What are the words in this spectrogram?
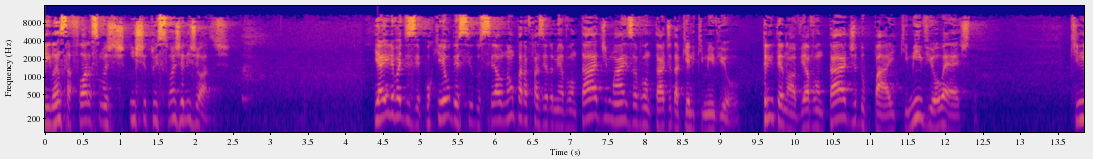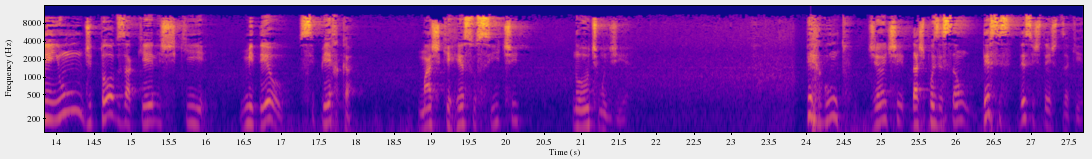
Quem lança fora são as instituições religiosas. E aí ele vai dizer: Porque eu desci do céu não para fazer a minha vontade, mas a vontade daquele que me enviou. 39. A vontade do Pai que me enviou é esta: que nenhum de todos aqueles que me deu se perca, mas que ressuscite no último dia. Pergunto, diante da exposição desses, desses textos aqui:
